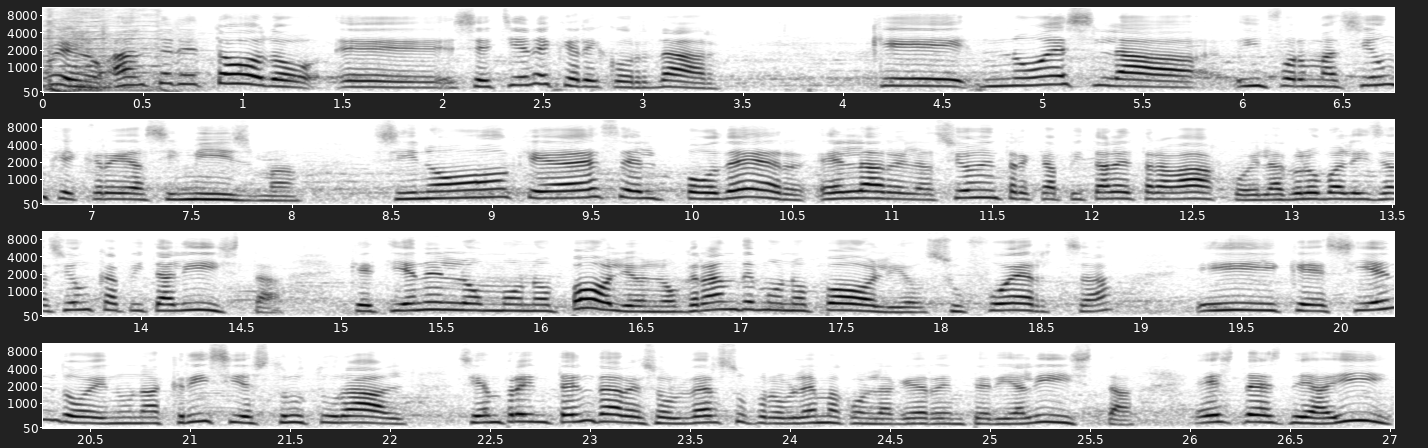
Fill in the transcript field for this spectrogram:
Bueno, antes de todo, eh, se tiene que recordar que no es la información que crea a sí misma, sino que es el poder, es la relación entre capital y trabajo y la globalización capitalista que tienen los monopolios, los grandes monopolios, su fuerza y que siendo en una crisis estructural siempre intenta resolver su problema con la guerra imperialista. Es desde ahí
